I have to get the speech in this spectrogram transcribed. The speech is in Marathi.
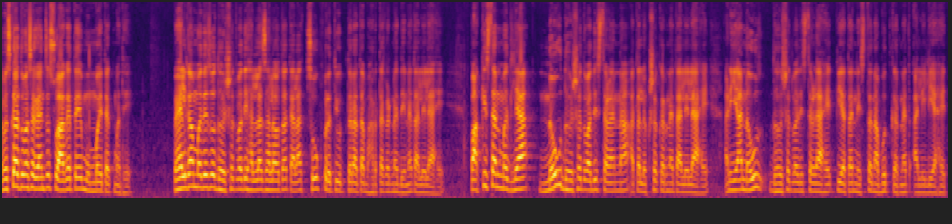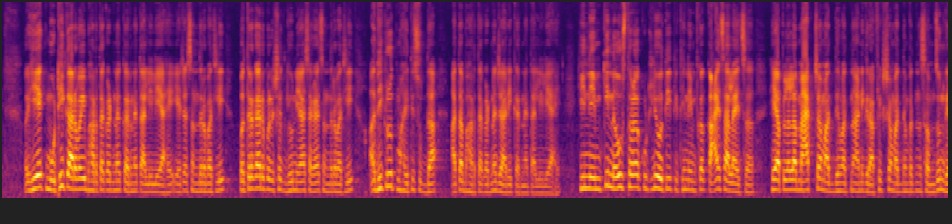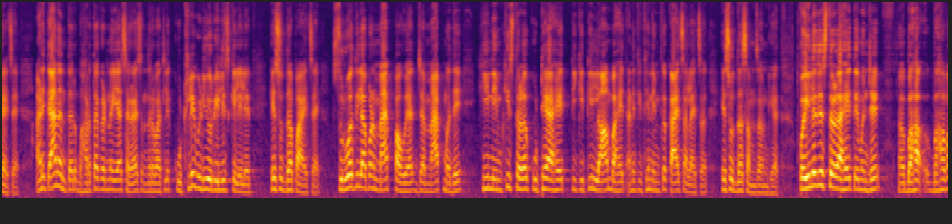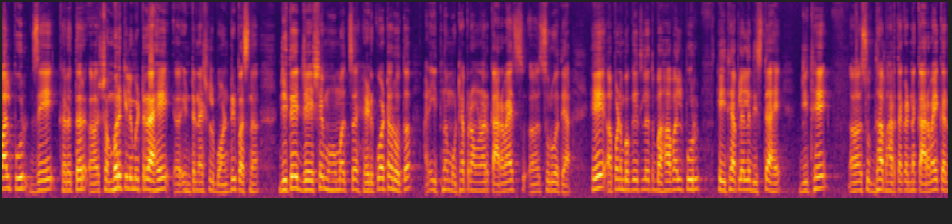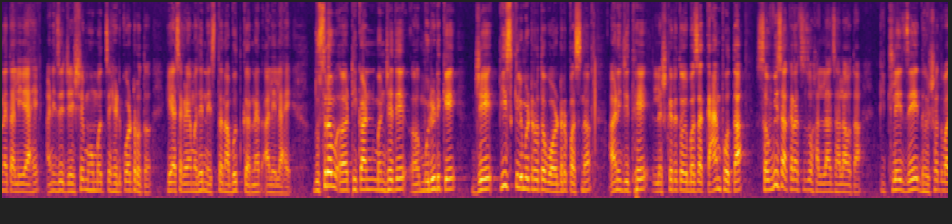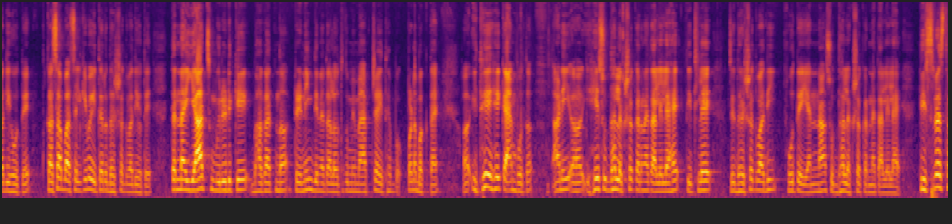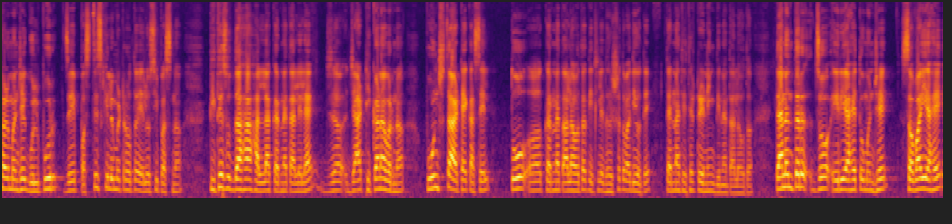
नमस्कार तुम्हा सगळ्यांचं स्वागत आहे मुंबई तकमध्ये. पहलगाममध्ये जो दहशतवादी हल्ला झाला होता त्याला चोख प्रत्युत्तर आता भारताकडनं देण्यात आलेलं आहे. पाकिस्तानमधल्या नऊ दहशतवादी स्थळांना आता लक्ष करण्यात आलेलं आहे आणि या नऊ दहशतवादी स्थळं आहेत ती आता नेस्तनाबूद करण्यात आलेली आहेत. ही एक मोठी कारवाई भारताकडनं करण्यात आलेली आहे. याच्या संदर्भातली पत्रकार परिषद घेऊन या सगळ्या संदर्भातली अधिकृत माहितीसुद्धा आता भारताकडनं जारी करण्यात आलेली आहे. ही नेमकी नऊ स्थळं कुठली होती तिथे नेमकं काय चालायचं हे आपल्याला मॅपच्या माध्यमातून आणि ग्राफिक्सच्या माध्यमातून समजून घ्यायचं आहे आणि त्यानंतर भारताकडनं या सगळ्या संदर्भातले कुठले व्हिडिओ रिलीज केलेले आहेत हे हे सुद्धा पाहायचं आहे सुरुवातीला आपण मॅप पाहूयात ज्या मॅपमध्ये ही नेमकी स्थळं कुठे आहेत ती किती लांब आहेत आणि तिथे नेमकं काय चालायचं हे सुद्धा समजावून घ्यात पहिलं जे स्थळ आहे ते म्हणजे बहा बहावालपूर जे खरं तर शंभर किलोमीटर आहे इंटरनॅशनल बाँड्रीपासनं जिथे जैश ए मोहम्मदचं हेडक्वार्टर होतं आणि इथनं मोठ्या प्रमाणावर कारवाया सु- सुरू होत्या. हे आपण बघितलं तर बहावालपूर हे इथे आपल्याला दिसतं आहे जिथे सुद्धा भारताकडनं कारवाई करण्यात आलेली आहे आणि जे जैश ए मोहम्मदचं हेडक्वार्टर होतं हे या सगळ्यामध्ये नेस्तनाबूत करण्यात आलेलं आहे. दुसरं ठिकाण म्हणजे ते मुरिडके जे तीस किलोमीटर होतं बॉर्डरपासनं आणि जिथे लष्कर ए तोयबाचा कॅम्प होता सव्वीस अकराचा जो हल्ला झाला होता तिथले जे दहशतवादी होते कसाब असेल किंवा इतर दहशतवादी होते त्यांना याच मुरिडके भागातनं ट्रेनिंग देण्यात आलं होतं. तुम्ही मॅपच्या इथे पण बघताय. इथे हे कॅम्प होतं आणि हे सुद्धा लक्ष करण्यात आलेलं आहे. तिथले जे दहशतवादी होते यांना सुद्धा लक्ष करण्यात आलेलं आहे. तिसरं स्थळ म्हणजे गुलपूर जे पस्तीस किलोमीटर होतं एल ओ सीपासनं तिथेसुद्धा हा हल्ला करण्यात आलेला आहे. ज ज्या ठिकाणावरनं पूंछचा अटॅक असेल तो करण्यात आला होता. तिथले दहशतवादी होते त्यांना तिथे ट्रेनिंग देण्यात आलं होतं. त्यानंतर जो एरिया आहे तो म्हणजे सवाई आहे.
